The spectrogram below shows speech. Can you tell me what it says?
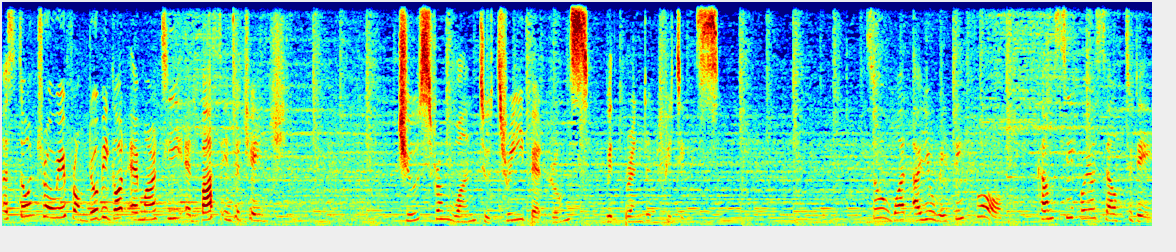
A stone throw away from Dhoby Ghaut MRT and bus interchange. Choose from one to three bedrooms with branded fittings. So what are you waiting for? Come see for yourself today.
